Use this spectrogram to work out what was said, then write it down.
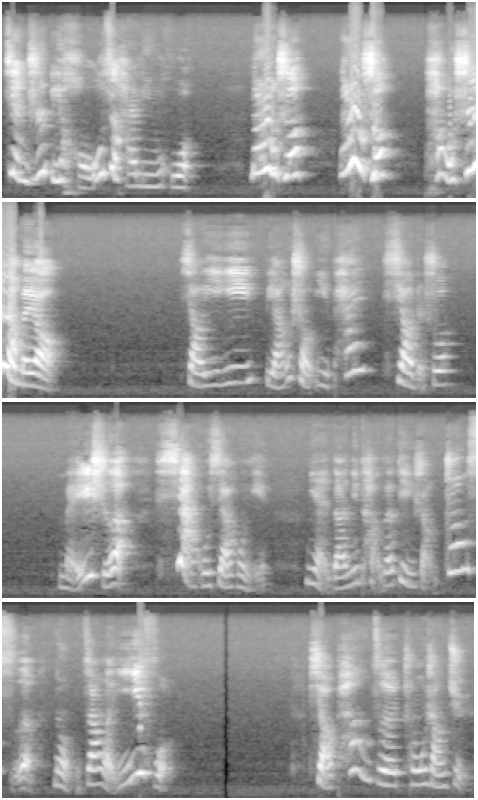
简直比猴子还灵活。哪有蛇？哪有蛇？趴我身上没有？小依依两手一拍，笑着说：“没蛇，吓唬吓唬你，免得你躺在地上装死，弄脏了衣服。”小胖子冲上去，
